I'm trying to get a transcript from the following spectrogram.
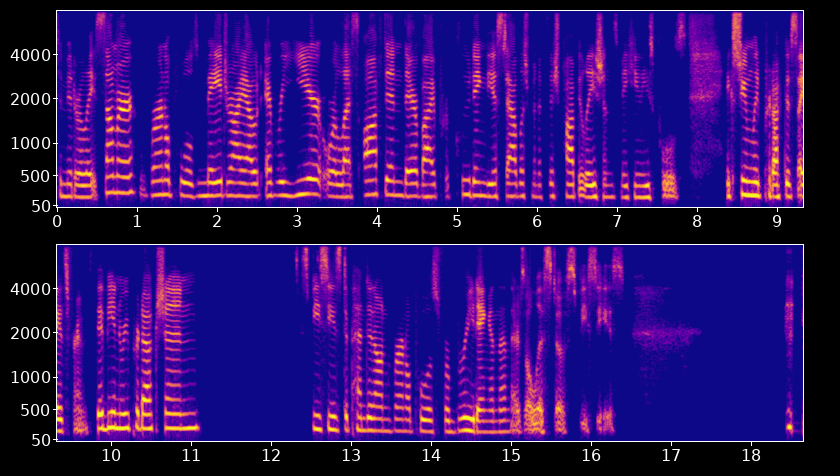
to mid or late summer. Vernal pools may dry out every year or less often, thereby precluding the establishment of fish populations, making these pools extremely productive sites for amphibian reproduction. Species dependent on vernal pools for breeding, and then there's a list of species.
